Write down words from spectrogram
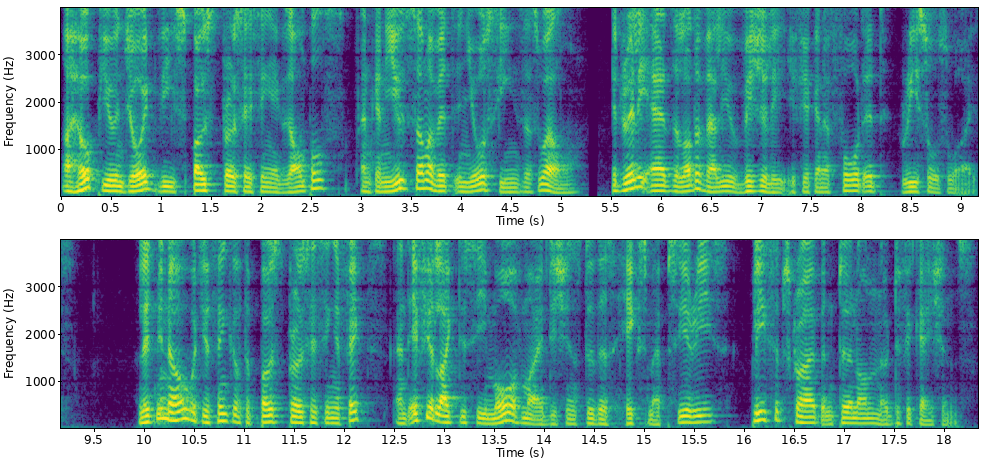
I hope you enjoyed these post-processing examples and can use some of it in your scenes as well. It really adds a lot of value visually if you can afford it resource-wise. Let me know what you think of the post-processing effects and if you'd like to see more of my additions to this HexMap series, please subscribe and turn on notifications.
